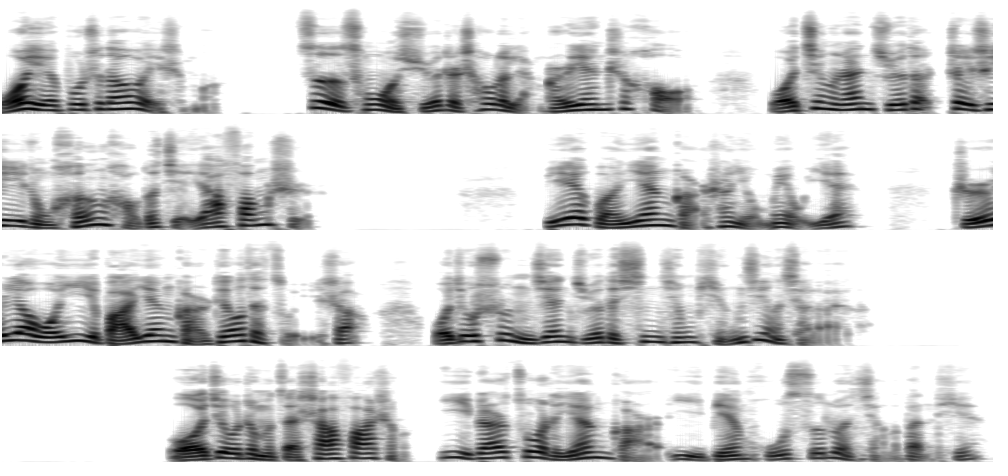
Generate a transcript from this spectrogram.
我也不知道为什么，自从我学着抽了两根烟之后，我竟然觉得这是一种很好的解压方式。别管烟杆上有没有烟，只要我一把烟杆叼在嘴上，我就瞬间觉得心情平静下来了。我就这么在沙发上一边嘬着烟杆，一边胡思乱想了半天，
